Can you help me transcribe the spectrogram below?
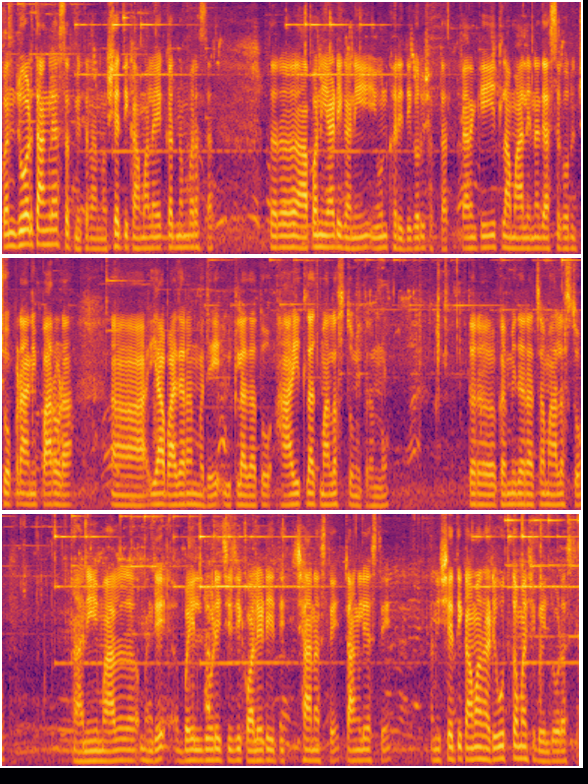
पण जोड चांगले असतात मित्रांनो. शेती कामाला एकच नंबर असतात. तर आपण या ठिकाणी येऊन खरेदी करू शकतात. कारण की इथला माल आहे ना जास्त करून चोपडा आणि पारोडा. या बाजारांमध्ये विकला जातो. हा इथलाच माल असतो मित्रांनो. तर कमी दराचा माल असतो. आणि माल म्हणजे बैलजोडीची जी क्वालिटी ती छान असते चांगली असते. आणि शेती कामासाठी उत्तम अशी बैलजोड असते.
